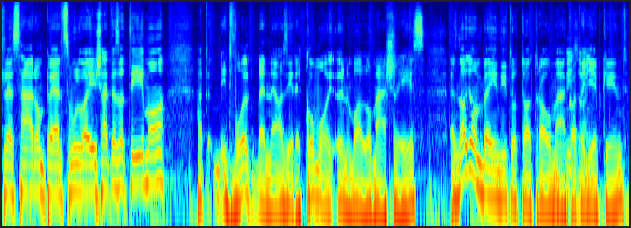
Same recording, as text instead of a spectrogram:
lesz három perc múlva, és hát ez a téma, hát itt volt benne azért egy komoly önvallomás rész. Ez nagyon beindította a traumákat Bizony. egyébként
